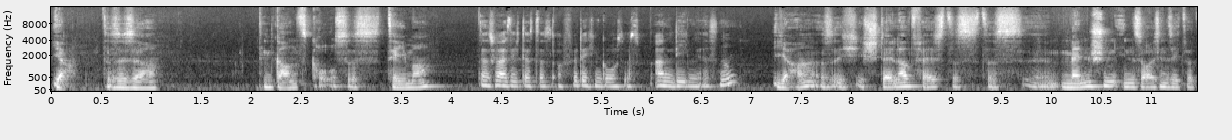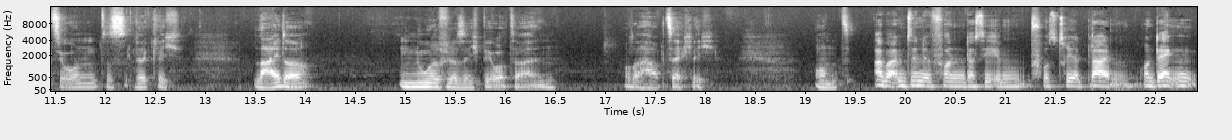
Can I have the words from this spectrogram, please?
Ja, das ist ja ein ganz großes Thema. Das weiß ich, dass das auch für dich ein großes Anliegen ist, ne? Ja, also ich, ich stelle halt fest, dass, dass äh, Menschen in solchen Situationen das wirklich leider nur für sich beurteilen oder hauptsächlich. Und Aber im Sinne von, dass sie eben frustriert bleiben und denken,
